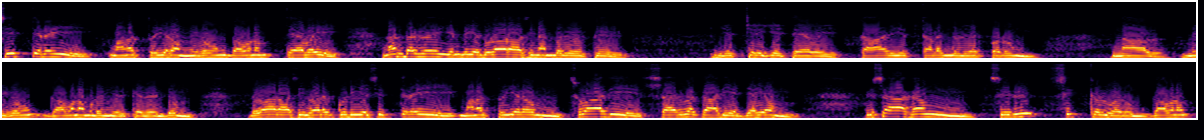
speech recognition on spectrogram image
சித்திரை மனத்துயரம் மிகவும் கவனம் தேவை. நண்பர்களே இன்றைய துளாராசி நண்பர்களுக்கு எச்சரிக்கை தேவை. காரிய தடங்கள் ஏற்படும் நாள் மிகவும் கவனமுடன் இருக்க வேண்டும். துளாராசியில் வரக்கூடிய சித்திரை மனத்துயரம் சுவாதி சர்வ காரிய ஜெயம். விசாகம் சிறு சிக்கல் வரும். கவனம்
